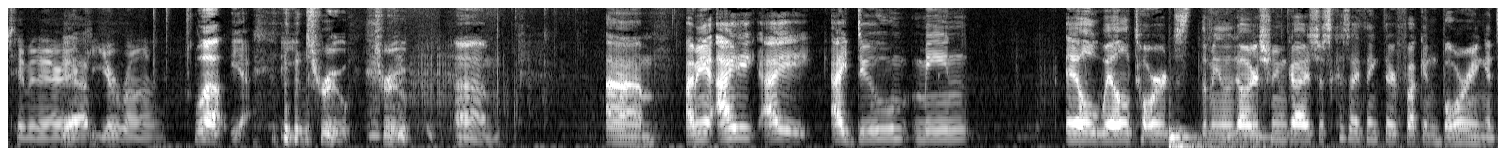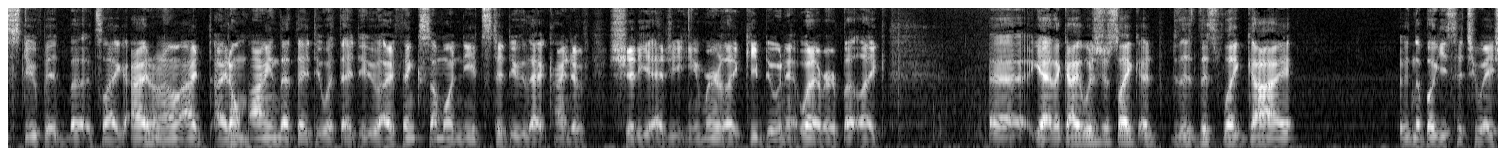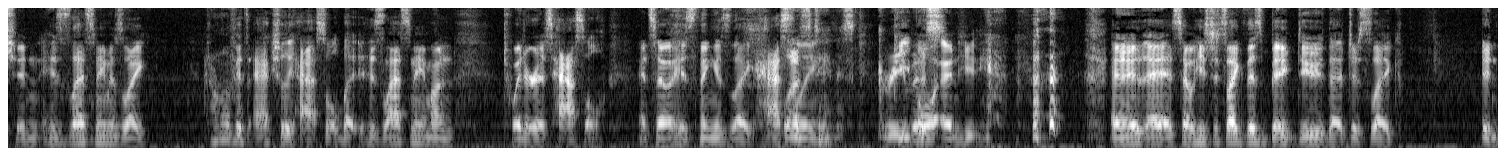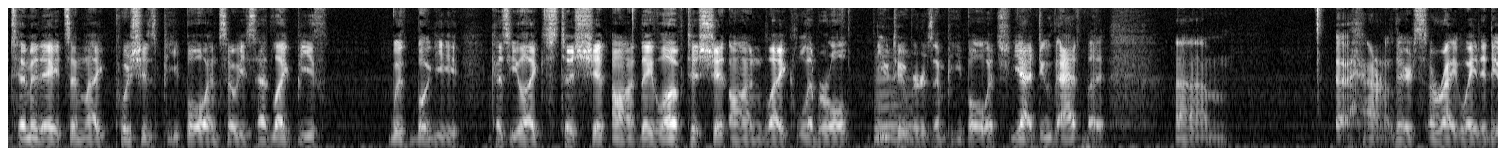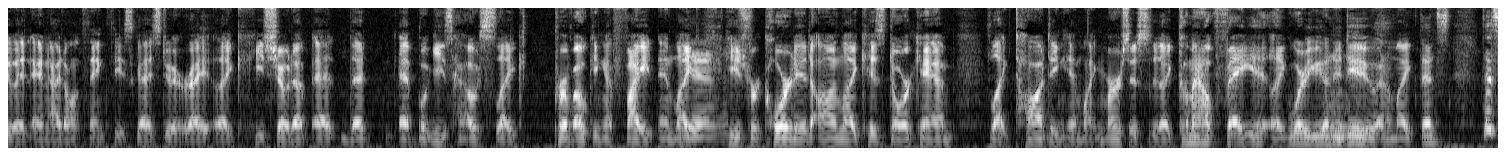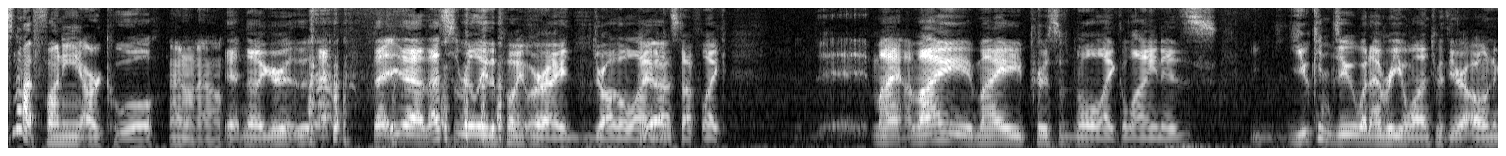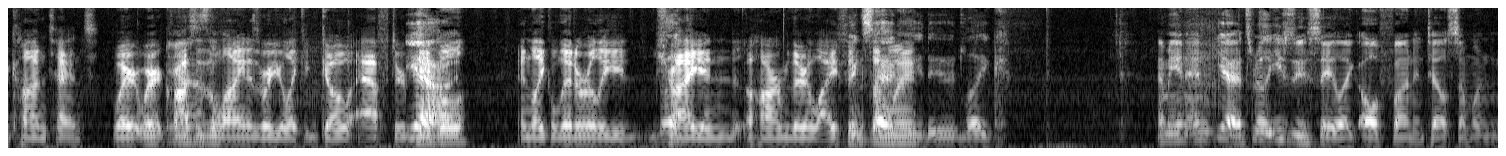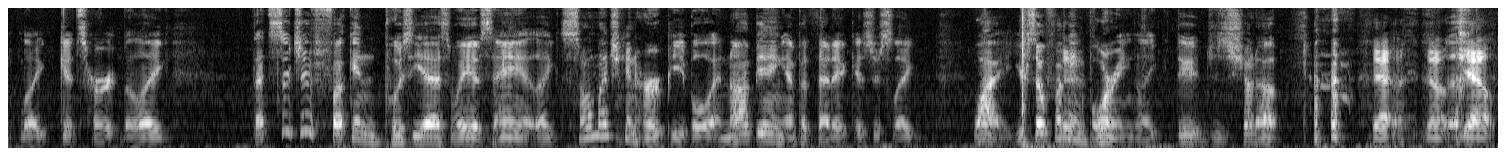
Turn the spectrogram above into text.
Tim and Eric, Yeah. you're wrong. Well, yeah, true, true. Um, um, I mean, I, I, I do mean ill will towards the million dollar extreme guys, just because I think they're fucking boring and stupid. But it's like I don't know. I, I don't mind that they do what they do. I think someone needs to do that kind of shitty, edgy humor. Like, keep doing it, whatever. But like, uh, yeah, the guy was just like a this, this like guy in the boogie situation. His last name is like I don't know if it's actually Hassle, but his last name on Twitter is Hassle, and so his thing is like Last hassling name is people, and he, and it, uh, so he's just like this big dude that just like intimidates and like pushes people, and so he's had like beef with Boogie because he likes to shit on. They love to shit on like liberal Mm. YouTubers and people, which yeah, do that, but um. Uh, I don't know. There's a right way to do it, and I don't think these guys do it right. Like he showed up at that at Boogie's house, like provoking a fight, and like Yeah. he's recorded on like his door cam, like taunting him like mercilessly, like "Come out, faggot! Like what are you gonna do?" And I'm like, "That's that's not funny or cool. I don't know." Yeah, no, you're that, that. Yeah, that's really the point where I draw the line Yeah. on stuff. Like my my my personal like line is you can do whatever you want with your own content. Where where it crosses the line is where you like go after Yeah. people and like literally try and harm their life in some way. dude. Like, I mean, and yeah, it's really easy to say like all fun until someone like gets hurt, but like, that's such a fucking pussy ass way of saying it. Like, so much can hurt people, and not being empathetic is just like, why? You're so fucking Yeah. boring. Like, dude, just shut up. Yeah, no, yeah.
